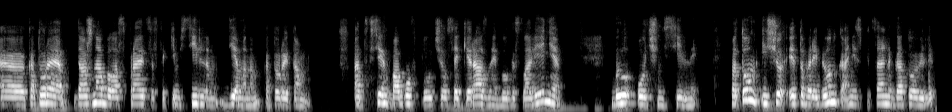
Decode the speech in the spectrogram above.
э, которая должна была справиться с таким сильным демоном, который там от всех богов получил всякие разные благословения, был очень сильный. Потом еще этого ребенка они специально готовили,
